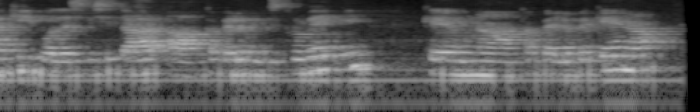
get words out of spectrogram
Aqui podes visitar a Capella degli Scrovegni, que é uma capella pequena,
